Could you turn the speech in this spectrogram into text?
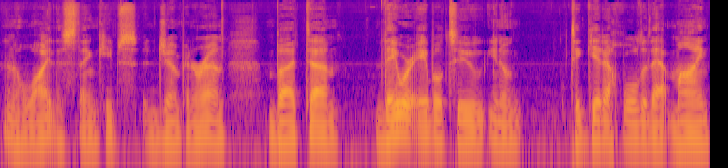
I don't know why this thing keeps jumping around, but um, they were able to, you know, to get a hold of that mine,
